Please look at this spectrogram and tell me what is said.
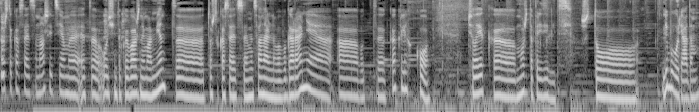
То, что касается нашей темы, это очень такой важный момент. Э, то, что касается эмоционального выгорания, а вот э, как легко человек э, может определить, что либо у рядом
